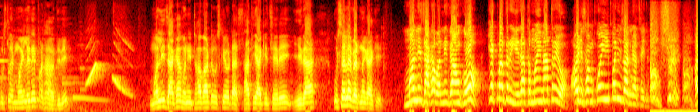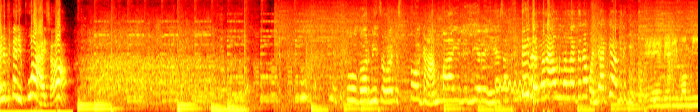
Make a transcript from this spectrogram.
उसलाई मैले नै पठाएको दिदी। मल्ली झाका भन्ने ठाउँबाट उसको एउटा साथी आकी छ अरे हिरा उसैलाई भेट्न गएकी। मल्ली झाका भन्ने गाउँको एक मात्र हिरा त मै मात्रै हो। अहिलेसम्म कोही पनि जन्मिया छैन। होइन फेरि को आएछ गर्मी छ यस्तो घाममा यसले लिएर हिँडेछ। त्यही भएर मलाई आउनु मन लाग्दैन भनिरहेको क्या अघिदेखि? ए मेरी मम्मी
